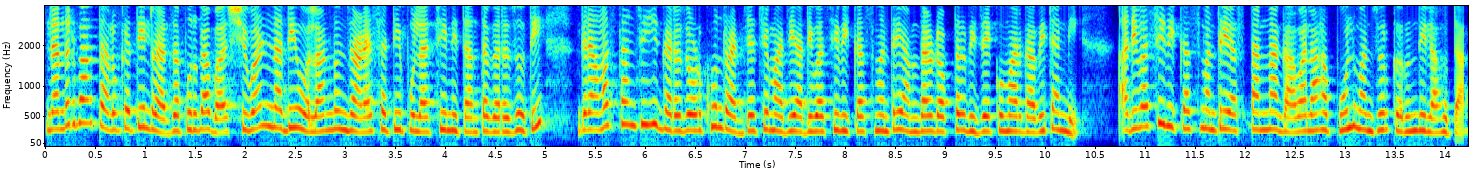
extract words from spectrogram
नंदुरबार तालुक्यातील राजापूर गावात शिवण नदी ओलांडून जाण्यासाठी पुलाची नितांत गरज होती. ग्रामस्थांची ही गरज ओळखून राज्याचे माजी आदिवासी विकास मंत्री आमदार डॉक्टर विजयकुमार गावित यांनी आदिवासी विकास मंत्री असताना गावाला हा पूल मंजूर करून दिला होता.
